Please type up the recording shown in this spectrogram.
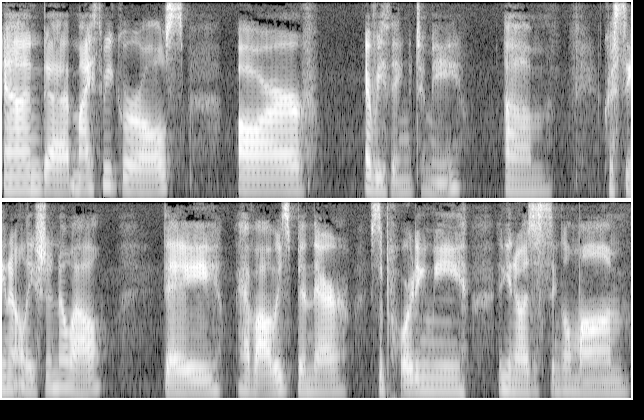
And uh, my three girls are everything to me. Um, Christina, Alicia, and Noel, they have always been there supporting me, you know, as a single mom,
